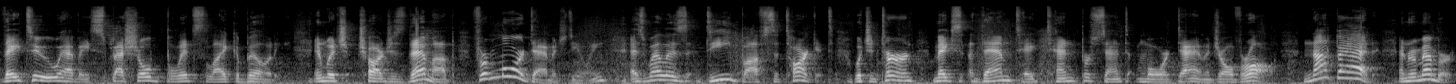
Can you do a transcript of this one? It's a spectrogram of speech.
they too have a special blitz-like ability, in which charges them up for more damage dealing, as well as debuffs the target, which in turn makes them take 10% more damage overall overall. Not bad. And remember,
